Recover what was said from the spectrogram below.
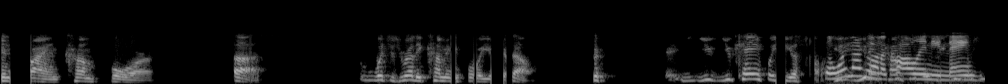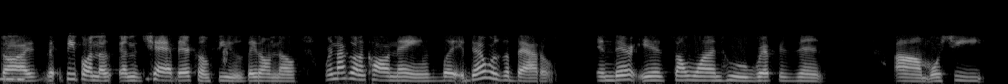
then try and come for us, which is really coming for yourself. you you came for yourself. So we're not going to call any names, guys. People in the in the chat, they're confused. They don't know. We're not going to call names, but there was a battle, and there is someone who represents, um, or she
